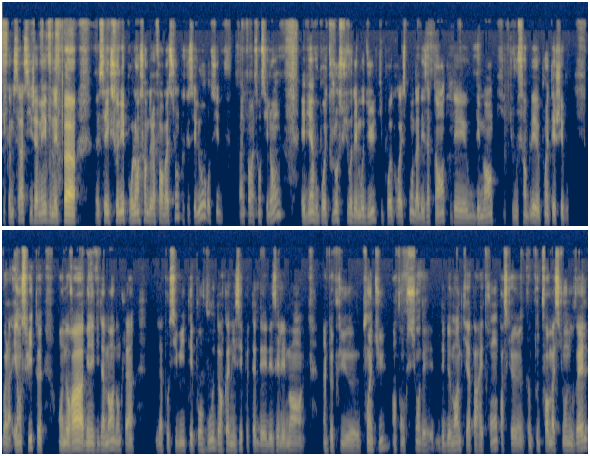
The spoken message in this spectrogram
Et comme ça, si jamais vous n'êtes pas euh, sélectionné pour l'ensemble de la formation, parce que c'est lourd aussi de faire une formation si longue, eh bien, vous pourrez toujours suivre des modules qui pourraient correspondre à des attentes ou des, manques qui, vous semblaient pointer chez vous. Voilà. Et ensuite, on aura bien évidemment donc la, la possibilité pour vous d'organiser peut-être des, éléments un peu plus pointus en fonction des, demandes qui apparaîtront, parce que comme toute formation nouvelle,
